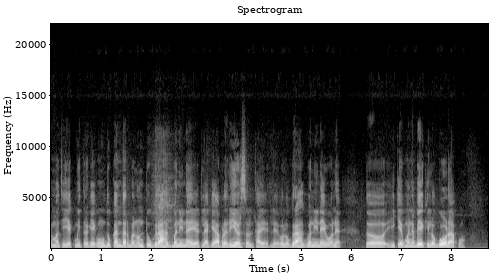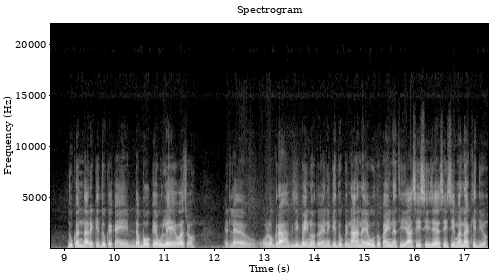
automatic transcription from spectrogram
એમાંથી એક મિત્ર કે હું દુકાનદાર બનું ને તું ગ્રાહક બનીને આવી એટલે કે આપણે રિહર્સલ થાય, એટલે ઓલો ગ્રાહક બનીને આવ્યો ને, તો એ કે મને બે કિલો ગોળ આપો. દુકાનદારે કીધું કે કાંઈ ડબ્બો કે એવું લઈ આવ્યા છો? એટલે ઓલો ગ્રાહક જે બન્યો તો એને કીધું કે ના ના, એવું તો કાંઈ નથી, આ સીસી છે સીસીમાં નાખી દ્યો.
